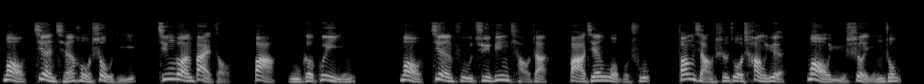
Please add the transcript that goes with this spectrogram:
茂见前后受敌，惊乱败走。罢五个归营。茂见复聚兵挑战，罢坚卧不出。方想是作唱乐，茂与射营中，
